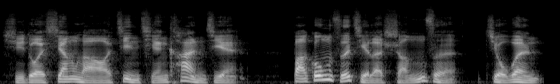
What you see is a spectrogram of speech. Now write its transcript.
许多乡老近前看见，把公子解了绳子，就问：“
